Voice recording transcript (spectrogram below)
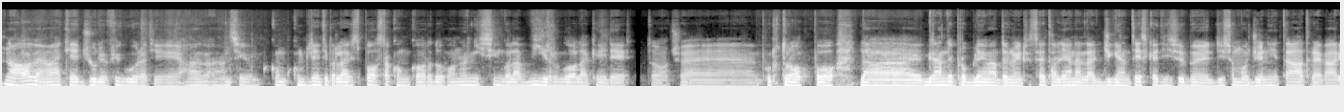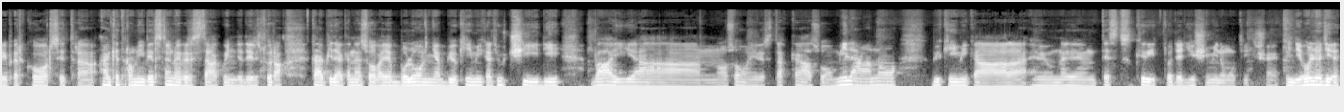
No, vabbè, ma è che Giulio, figurati, anzi, com- complimenti per la risposta, concordo con ogni singola virgola che hai detto, cioè purtroppo il grande problema dell'università italiana è la gigantesca dis- disomogeneità tra i vari percorsi, tra, anche tra università e università, quindi addirittura capita che ne so, vai a Bologna, biochimica ti uccidi, vai a, non so, università a caso, Milano, biochimica è un, è un test scritto di 10 minuti, cioè, quindi voglio dire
